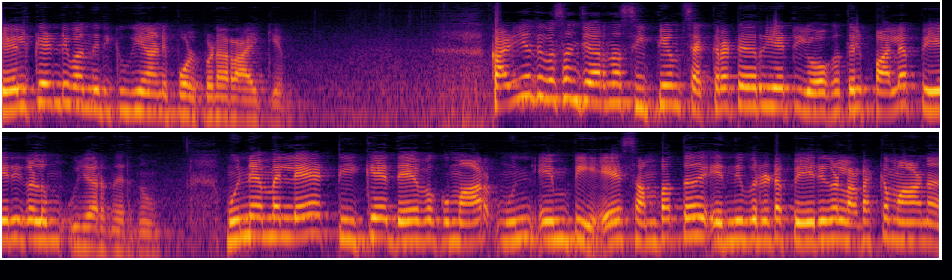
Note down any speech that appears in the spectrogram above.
കേൾക്കേണ്ടി വന്നിരിക്കുകയാണ് ഇപ്പോൾ പിണറായിക്ക്. കഴിഞ്ഞ ദിവസം ചേർന്ന സി പി എം സെക്രട്ടേറിയറ്റ് യോഗത്തിൽ പല പേരുകളും ഉയർന്നിരുന്നു. മുൻ M L A T K Devakumar മുൻ എം പി എ സമ്പത്ത് എന്നിവരുടെ പേരുകൾ അടക്കമാണ്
